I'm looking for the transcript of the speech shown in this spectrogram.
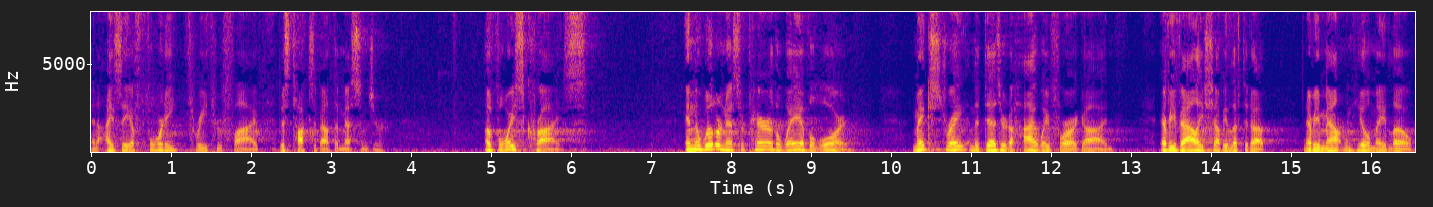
In Isaiah 43 through 5, this talks about the messenger. A voice cries, In the wilderness, prepare the way of the Lord. Make straight in the desert a highway for our God. Every valley shall be lifted up, and every mountain and hill made low.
